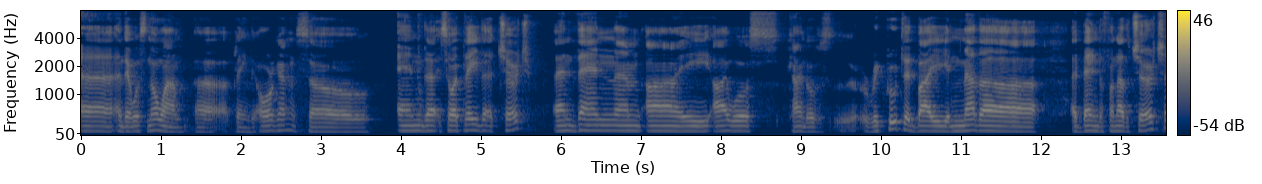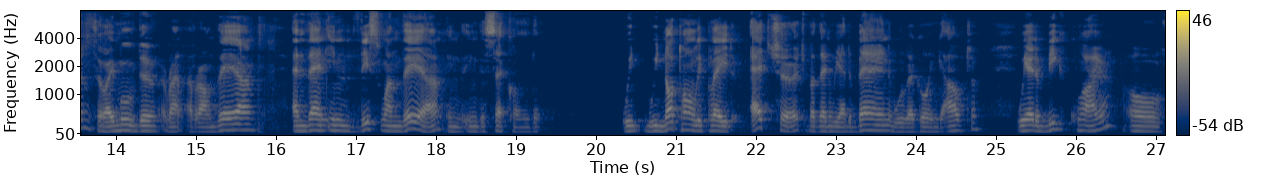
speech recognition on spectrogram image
uh, and there was no one uh, playing the organ. So and uh, so I played at church, and then um, I I was kind of recruited by another a band of another church, so I moved uh, around, around there, and then in this one there, in in the second we, we not only played at church, but then we had a band, we were going out. We had a big choir of,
